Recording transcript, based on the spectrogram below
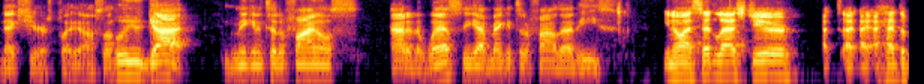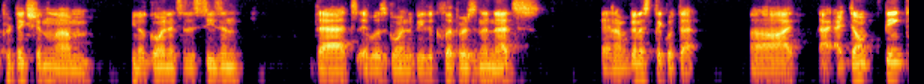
next year's playoffs. So who you got making it to the finals out of the West? You got making it to the finals out of the East. You know, I said last year, I, I, I had the prediction. Um, you know, going into the season that it was going to be the Clippers and the Nets, and I'm going to stick with that. Uh, I, I don't think,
